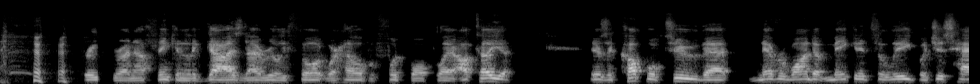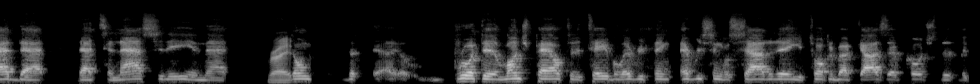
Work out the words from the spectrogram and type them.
right now thinking of the guys that I really thought were hell of a football player. I'll tell you, there's a couple too that never wound up making it to the league, but just had that that tenacity and that right don't uh, brought their lunch pail to the table everything every single Saturday. You're talking about guys that have coached the, the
